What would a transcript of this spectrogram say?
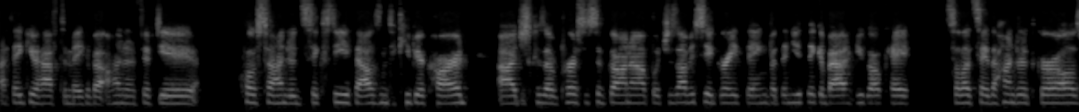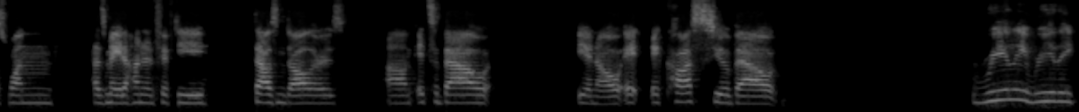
I think you have to make about 150, close to 160,000 to keep your card. Uh, just because our purses have gone up, which is obviously a great thing. But then you think about it, you go, okay, so let's say the hundredth girls, one has made 150 thousand um. It's about, you know, it it costs you about really, really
